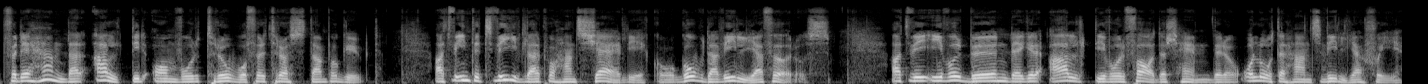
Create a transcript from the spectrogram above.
För det handlar alltid om vår tro och förtröstan på Gud. Att vi inte tvivlar på hans kärlek och goda vilja för oss. Att vi i vår bön lägger allt i vår faders händer och, och låter hans vilja ske.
